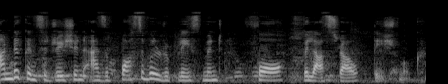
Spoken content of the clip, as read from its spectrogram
under consideration as a possible replacement for Vilasrao Deshmukh.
